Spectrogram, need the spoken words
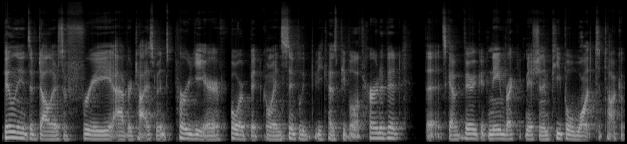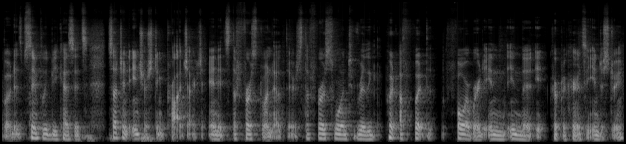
billions of dollars of free advertisements per year for Bitcoin, simply because people have heard of it. The, it's got very good name recognition, and people want to talk about it simply because it's such an interesting project, and it's the first one out there. It's the first one to really put a foot forward in in the cryptocurrency industry.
